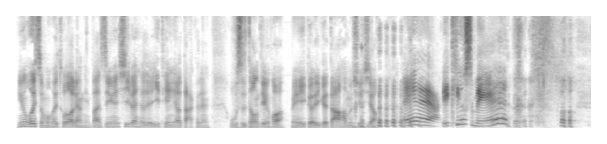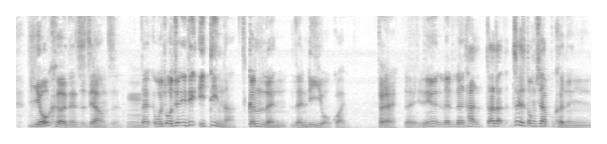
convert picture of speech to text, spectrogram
因为为什么会拖到两年半？是因为戏办小姐一天要打可能五十通电话，每一个一个打到他们学校。哎呀，excuse me。有可能是这样子，嗯，但我我觉得一定一定呢、啊，跟人人力有关，对对，因为人人他他他这些东西他不可能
